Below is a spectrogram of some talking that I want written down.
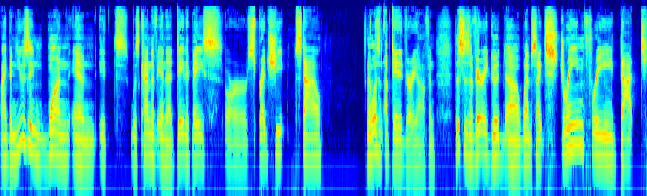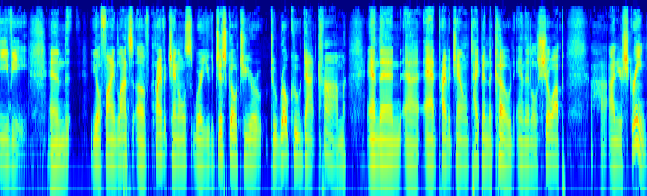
I've been using one, and it was kind of in a database or spreadsheet style. It wasn't updated very often. This is a very good uh, website, streamfree.tv. And you'll find lots of private channels where you could just go to your to roku.com and then uh, add private channel type in the code and it'll show up uh, on your screen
